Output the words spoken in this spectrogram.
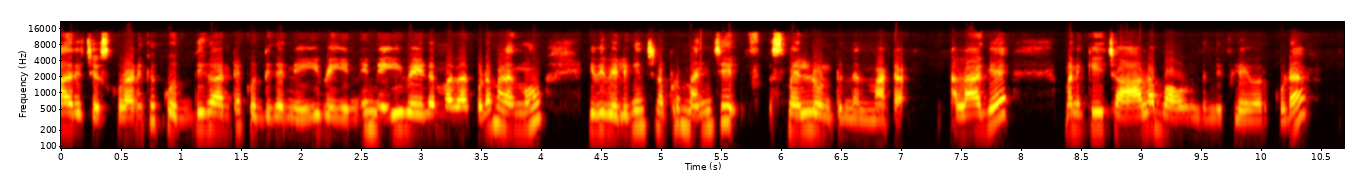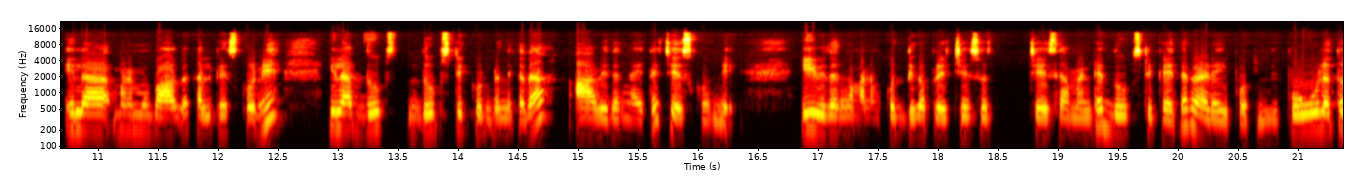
మాదిరి చేసుకోవడానికి కొద్దిగా అంటే కొద్దిగా నెయ్యి వేయండి. నెయ్యి వేయడం వల్ల కూడా మనము ఇది వెలిగించినప్పుడు మంచి స్మెల్ ఉంటుంది అనమాట అలాగే మనకి చాలా బాగుంటుంది ఫ్లేవర్ కూడా. ఇలా మనము బాగా కలిపేసుకొని ఇలా ధూప్ ధూప్ స్టిక్ ఉంటుంది కదా ఆ విధంగా అయితే చేసుకోండి. ఈ విధంగా మనం కొద్దిగా ప్రెస్ చేసి చేసామంటే ధూప్ స్టిక్ అయితే రెడీ అయిపోతుంది. పువ్వులతో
